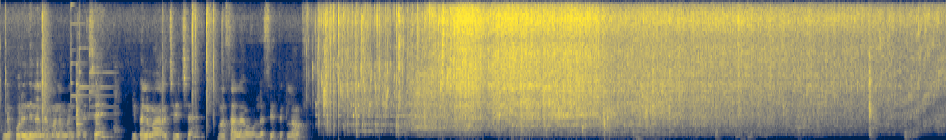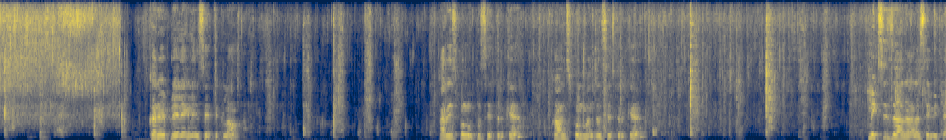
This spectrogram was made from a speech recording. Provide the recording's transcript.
நல்லா பொரிஞ்சு நல்ல மனம் வந்துடுச்சு. இப்போ நம்ம அரைச்சி வச்ச மசாலாவை உள்ளே சேர்த்துக்கலாம். கருவேப்பிலை இலைகளையும் சேர்த்துக்கலாம். அரை ஸ்பூன் உப்பு சேர்த்துருக்கேன். கால் ஸ்பூன் மஞ்சள் சேர்த்துருக்கேன். மிக்ஸி ஜார் அலசி விட்டு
